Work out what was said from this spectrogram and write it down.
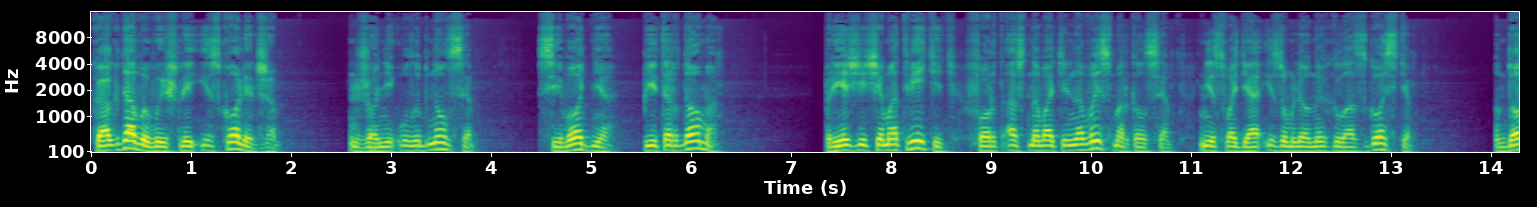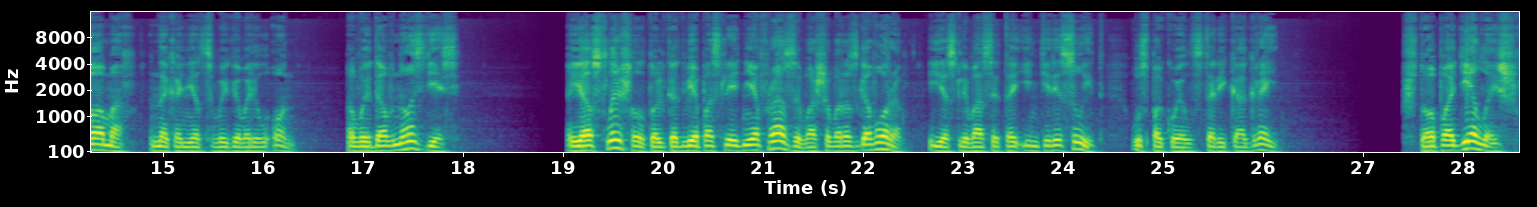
«Когда вы вышли из колледжа?» Джонни улыбнулся. «Сегодня. Питер дома?» Прежде чем ответить, Форд основательно высморкался, не сводя изумленных глаз с гостя. «Дома», — наконец выговорил он. «Вы давно здесь?» «Я слышал только две последние фразы вашего разговора, если вас это интересует», — успокоил старика Грей. «Что поделаешь?»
